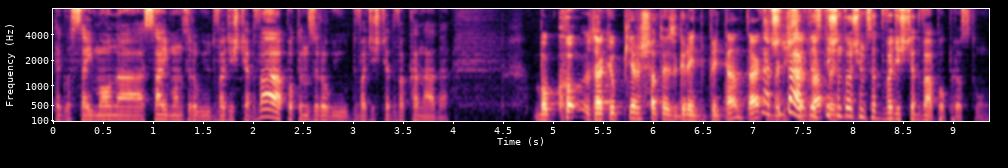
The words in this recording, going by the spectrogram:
tego Simona. Simon zrobił 22, a potem zrobił 22 Kanada. Bo tak, pierwsza to jest Great Britain, tak? Znaczy 22, tak, to jest 1822 po prostu.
